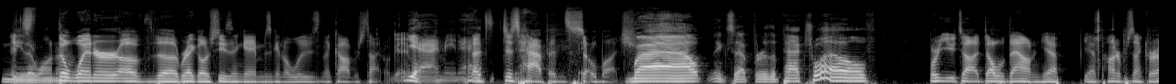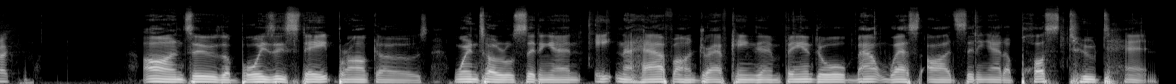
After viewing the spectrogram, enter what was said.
Neither It's one. The winner of the regular season game is going to lose in the conference title game. yeah, I mean, That's just happens so much. well, except for the Pac-12. Where Utah doubled down. Yeah, yeah, 100% correct. On to the Boise State Broncos. Win total sitting at eight and a half on DraftKings and FanDuel. Mount West odds sitting at a plus two ten.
